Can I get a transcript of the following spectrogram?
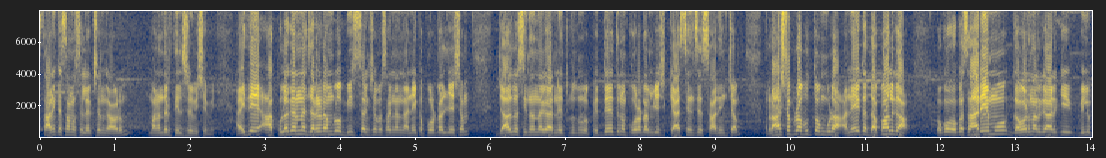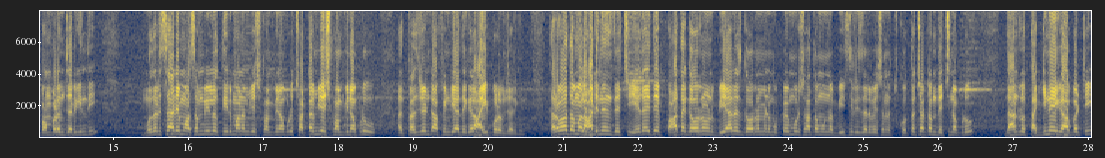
స్థానిక సంస్థ ఎలక్షన్ కావడం మనందరికీ తెలిసిన విషయమే. అయితే ఆ కులగణన జరగడంలో బీసీ సంక్షేమ సంఘంగా అనేక పోరాటాలు చేశాం. జాజుల సింధన్న గారి నేతృత్వంలో పెద్ద ఎత్తున పోరాటం చేసి క్యాష్ సెన్సెస్ సాధించాం. రాష్ట్ర ప్రభుత్వం కూడా అనేక దఫాలుగా ఒక ఒకసారేమో గవర్నర్ గారికి బిల్లు పంపడం జరిగింది. మొదటిసారేమో అసెంబ్లీలో తీర్మానం చేసి పంపినప్పుడు చట్టం చేసి పంపినప్పుడు అది ప్రెసిడెంట్ ఆఫ్ ఇండియా దగ్గర ఆగిపోవడం జరిగింది. తర్వాత మళ్ళీ ఆర్డినెన్స్ తెచ్చి ఏదైతే పాత గవర్నమెంట్ బీఆర్ఎస్ గవర్నమెంట్ ముప్పై మూడు శాతం ఉన్న బీసీ రిజర్వేషన్ కొత్త చట్టం తెచ్చినప్పుడు దాంట్లో తగ్గినాయి కాబట్టి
